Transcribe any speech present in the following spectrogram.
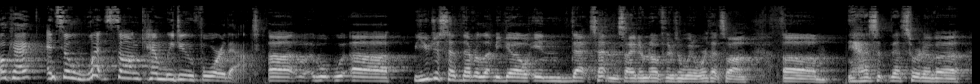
Okay. And so, what song can we do for that? Uh, w- w- uh, you just said "Never Let Me Go" in that sentence. I don't know if there's a way to work that song. Um, yeah, that's, that's sort of a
